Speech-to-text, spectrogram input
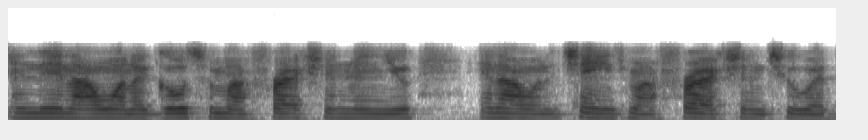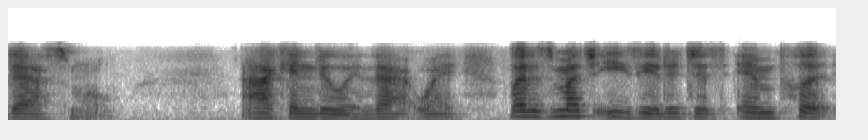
and then I want to go to my fraction menu and I want to change my fraction to a decimal. I can do it that way. But it's much easier to just input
